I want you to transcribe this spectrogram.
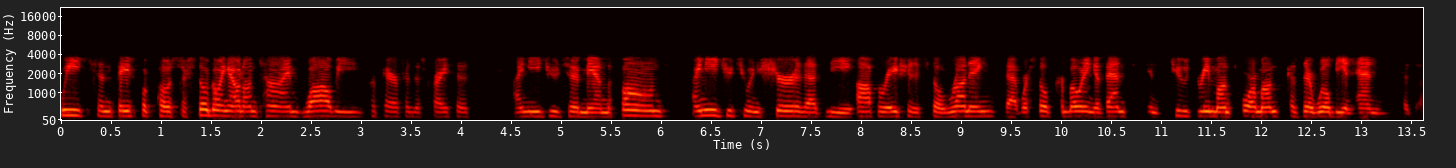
tweets and Facebook posts are still going out on time while we prepare for this crisis. I need you to man the phones. I need you to ensure that the operation is still running, that we're still promoting events in two, three months, four months, because there will be an end to this.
